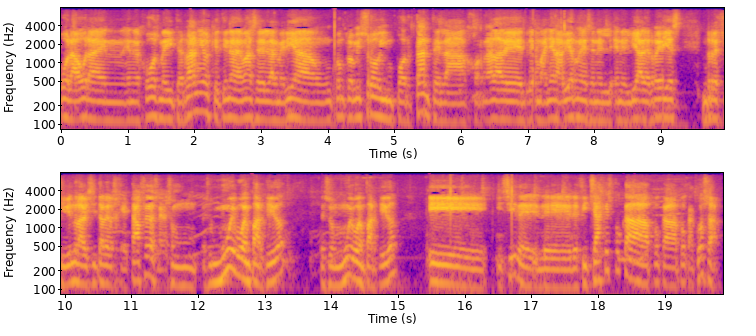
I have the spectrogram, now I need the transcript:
por ahora en, en el Juegos Mediterráneos, que tiene además el Almería un compromiso importante en la jornada de, de mañana viernes, en el, en el Día de Reyes recibiendo la visita del Getafe. O sea, es un, es un muy buen partido. Es un muy buen partido. Y, y sí, de, de, fichajes poca, poca, poca cosa.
